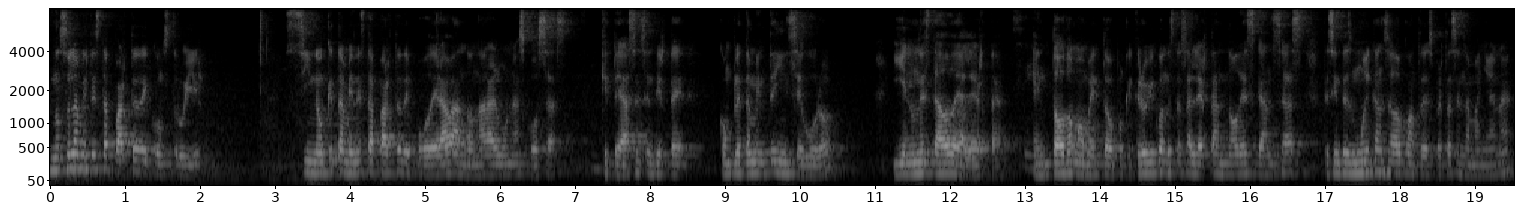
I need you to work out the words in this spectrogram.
no solamente esta parte de construir, sino que también esta parte de poder abandonar algunas cosas que te hacen sentirte completamente inseguro y en un estado de alerta en todo momento, porque creo que cuando estás alerta no descansas, te sientes muy cansado cuando te despiertas en la mañana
